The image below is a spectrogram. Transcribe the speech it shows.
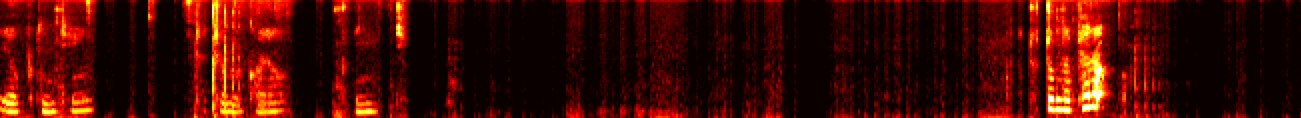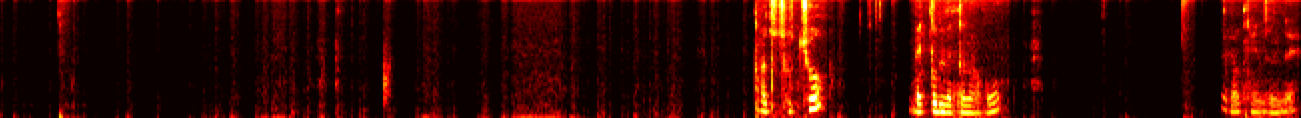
이거 프린팅. 찾아볼까요? 프린팅 좀 더 펴라. 아주 좋죠? 매끈매끈하고 이렇게 있는데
